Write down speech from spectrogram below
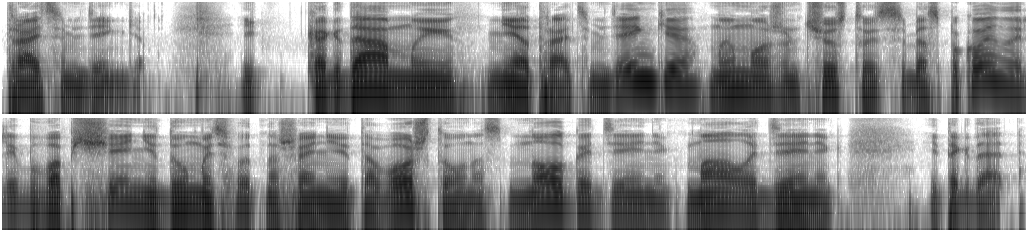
тратим деньги. И когда мы не тратим деньги, мы можем чувствовать себя спокойно, либо вообще не думать в отношении того, что у нас много денег, мало денег и так далее.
